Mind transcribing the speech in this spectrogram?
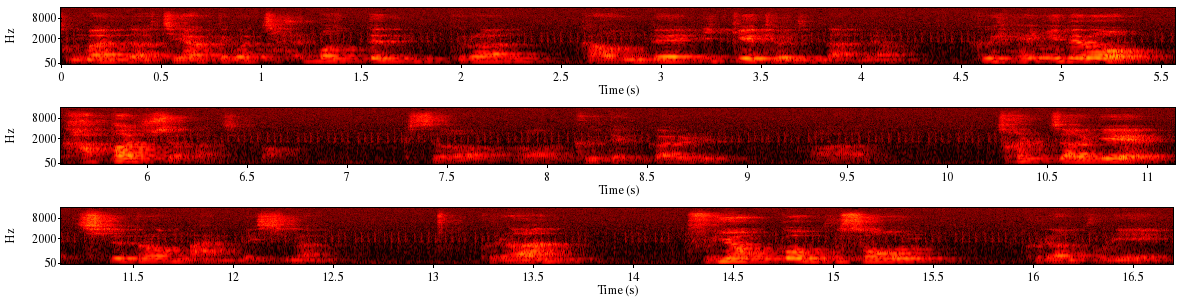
정말 제약되고 잘못된 그러한 가운데 있게 되어진다면 그 행위대로 갚아주셔가지고 그래서 어, 그 대가를 어, 철저하게 치르도록 만드시는 그러한 두렵고 무서운 그런 분이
